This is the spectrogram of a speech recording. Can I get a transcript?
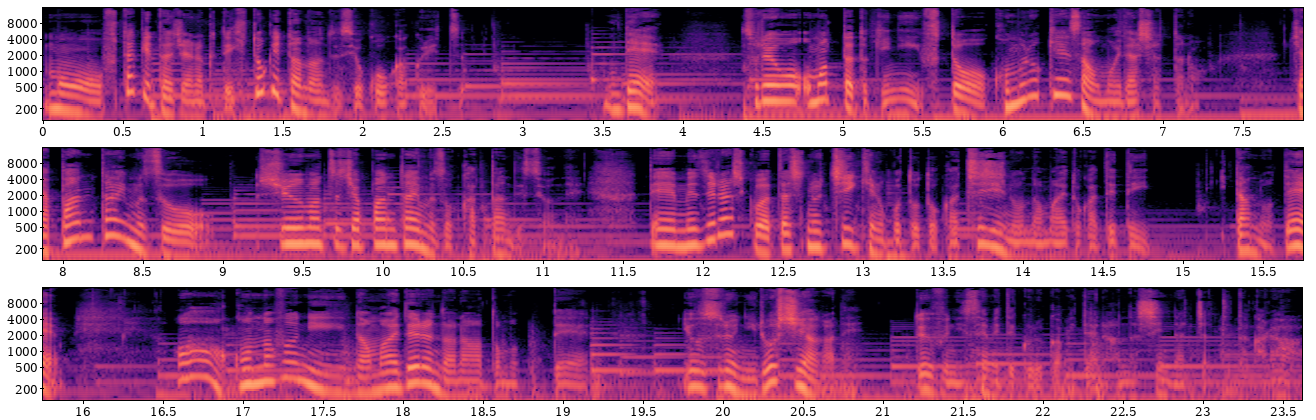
もう2桁じゃなくて1桁なんですよ合格率。でそれを思った時にふと小室圭さんを思い出しちゃったの。ジャパンタイムズを週末ジャパンタイムズを買ったんですよね。で珍しく私の地域のこととか知事の名前とか出ていたのでああこんな風に名前出るんだなと思って要するにロシアがねどういう風に攻めてくるかみたいな話になっちゃってたから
